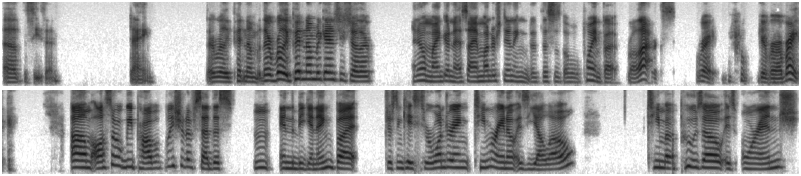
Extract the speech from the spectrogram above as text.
of the season. Dang. They're really pitting them they're really pitting them against each other. I know, my goodness. I am understanding that this is the whole point, but relax. Right. Give her a break. Um, also, we probably should have said this mm, in the beginning, but just in case you were wondering, Team Moreno is yellow, Team Apuzzo is orange,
